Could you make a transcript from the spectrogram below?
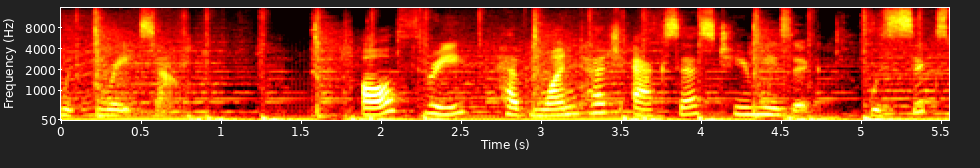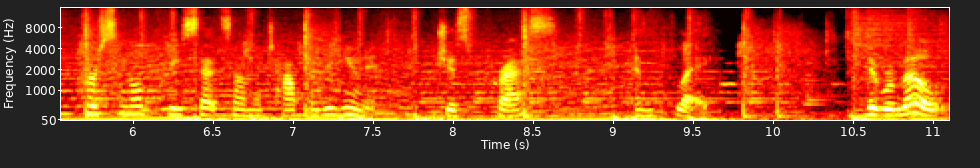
with great sound. All three have one-touch access to your music with six personal presets on the top of the unit. Just press and play. The remote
